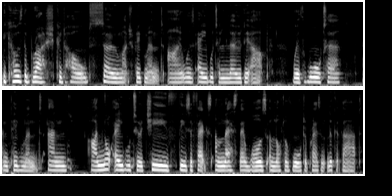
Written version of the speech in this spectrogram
because the brush could hold so much pigment I was able to load it up with water and pigment and I'm not able to achieve these effects unless there was a lot of water present look at that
